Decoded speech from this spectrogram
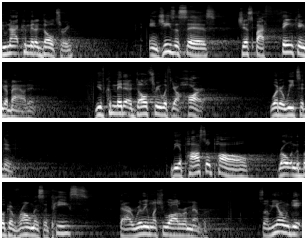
do not commit adultery, and Jesus says, just by thinking about it, you've committed adultery with your heart. What are we to do? The Apostle Paul wrote in the book of Romans a piece that I really want you all to remember. So if you don't get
